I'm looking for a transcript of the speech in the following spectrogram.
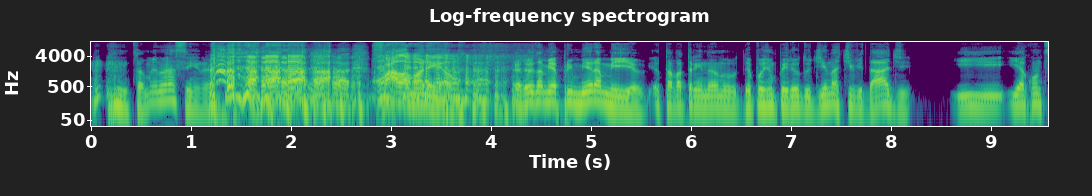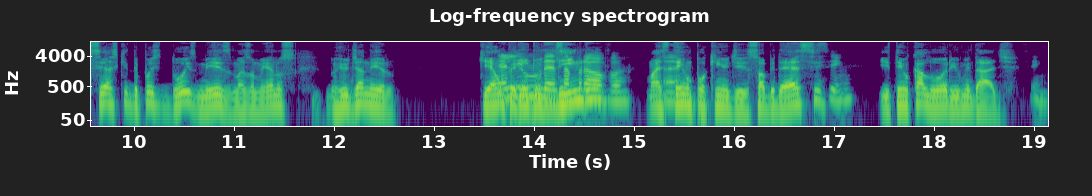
Também não é assim, né? Fala, Maranhão. Eu lembro da minha primeira meia. Eu estava treinando depois de um período de inatividade e ia acontecer, acho que depois de dois meses, mais ou menos, no Rio de Janeiro. Que é um é período lindo, prova. mas é. tem um pouquinho de sobe e desce. Sim. E tem o calor e umidade. Sim.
